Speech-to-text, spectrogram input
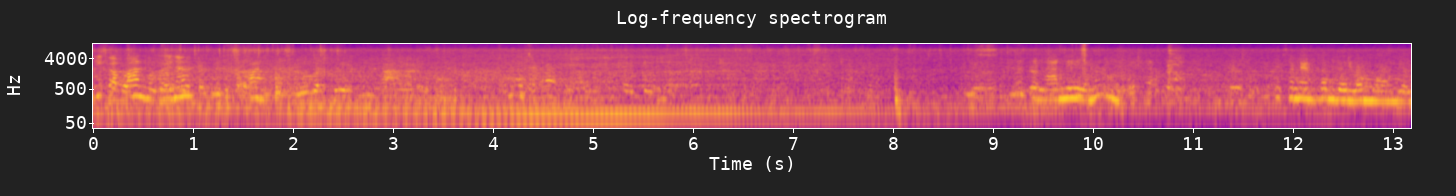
นี่กลับบ้านหมดเลยนะกลับบ้านร้านนี้เราไม่เหมือนกันถ้าคะแนนข้างบนเรามองเลย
